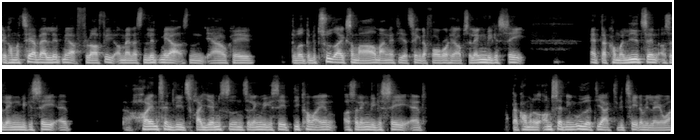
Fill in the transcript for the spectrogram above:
det kommer til at være lidt mere fluffy, og man er sådan lidt mere sådan, ja okay, du ved, det betyder ikke så meget, mange af de her ting, der foregår heroppe, så længe vi kan se, at der kommer leads ind, og så længe vi kan se, at højintent leads fra hjemmesiden, så længe vi kan se, at de kommer ind, og så længe vi kan se, at der kommer noget omsætning ud af de aktiviteter, vi laver,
